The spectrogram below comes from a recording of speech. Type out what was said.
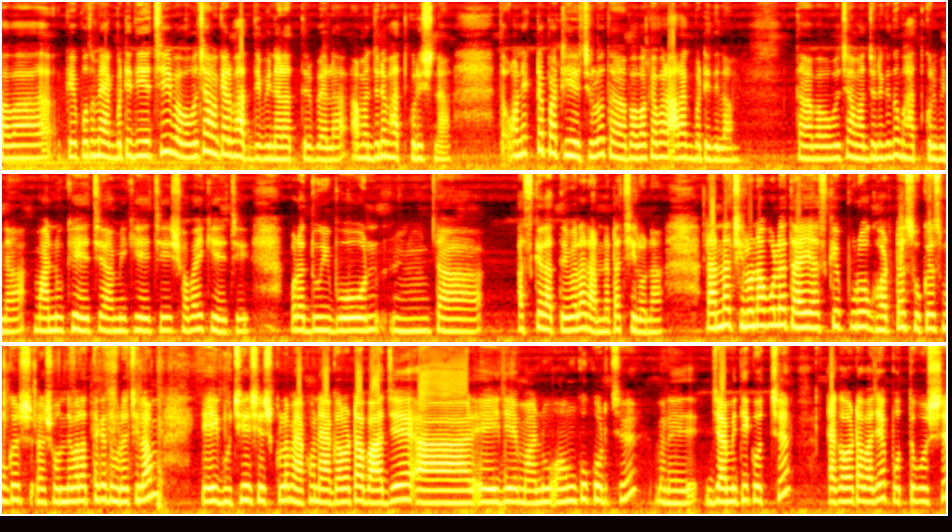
বাবাকে প্রথমে এক বাটি দিয়েছি, বাবা বলছে, আমাকে আর ভাত দিবি না রাত্রিবেলা আমার জন্য ভাত করিস না। তা অনেকটা পাঠিয়েছিল, তা বাবাকে আবার আর এক বাটি দিলাম। তা বাবা বলছে, আমার জন্য কিন্তু ভাত করবি না। মানু খেয়েছে, আমি খেয়েছি, সবাই খেয়েছি, ওরা দুই বোন তা আজকে রাত্রিবেলা রান্নাটা ছিল না। রান্না ছিল না বলে তাই আজকে পুরো ঘরটা সুকেশ মুকেশ সন্ধেবেলার থেকে ধরেছিলাম, এই গুছিয়ে শেষ করলাম। এখন এগারোটা বাজে, আর এই যে মানু অঙ্ক করছে মানে জ্যামিতি করছে এগারোটা বাজে পড়তে বসছে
